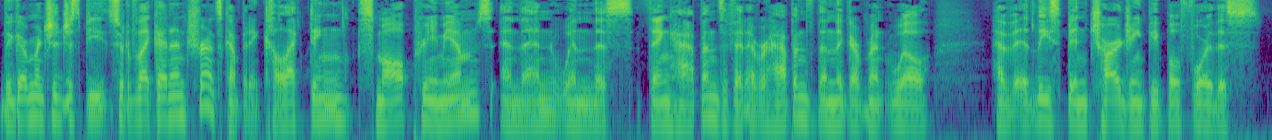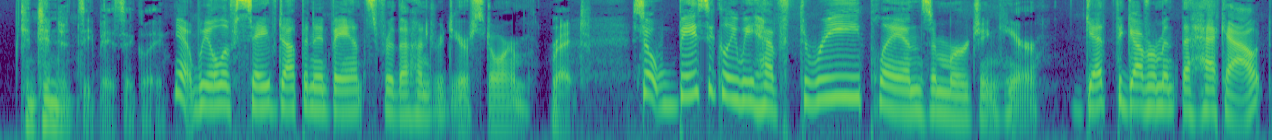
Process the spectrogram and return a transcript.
the government should just be sort of like an insurance company collecting small premiums. And then when this thing happens, if it ever happens, then the government will have at least been charging people for this contingency, basically. Yeah, we'll have saved up in advance for the 100 year storm. Right. So basically, we have three plans emerging here get the government the heck out.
